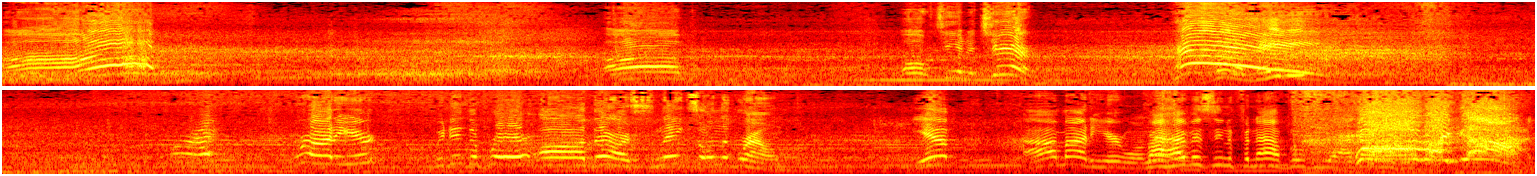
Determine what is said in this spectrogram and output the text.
Oh! Um. Oh, T in the chair. Hey! All right, we're out of here. We did the prayer. Uh, there are snakes on the ground. Yep, I'm out of here. One. I haven't seen the FNAF movie yet. Oh my God!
